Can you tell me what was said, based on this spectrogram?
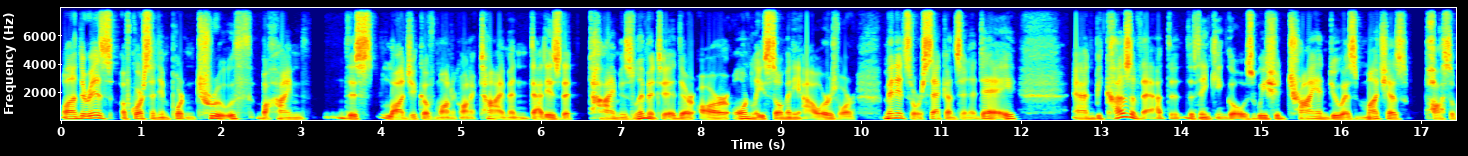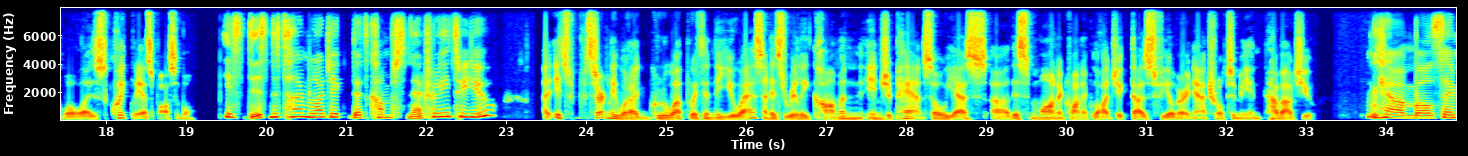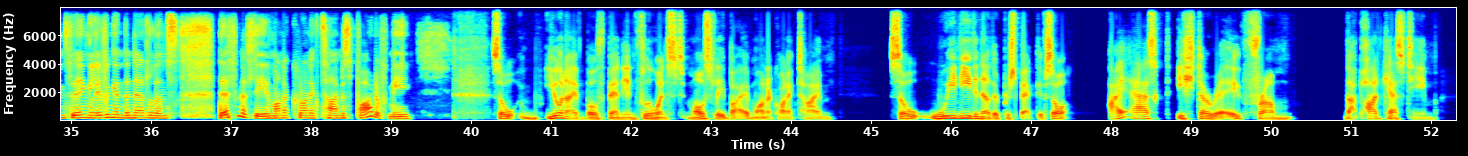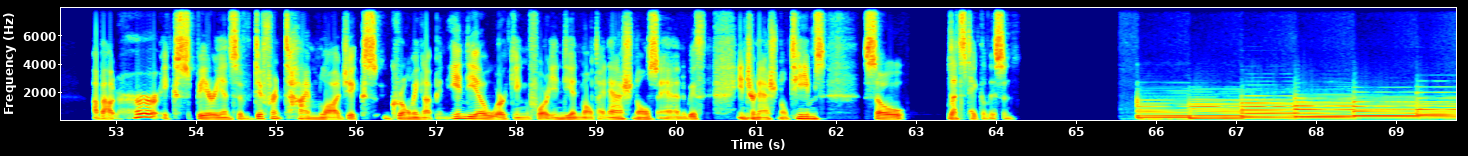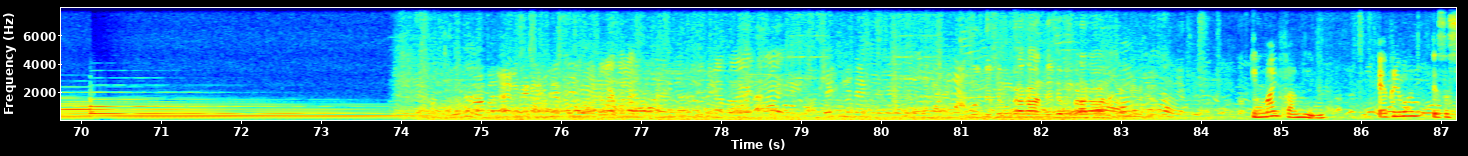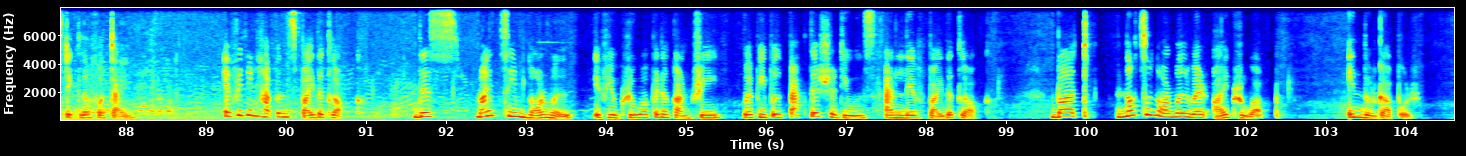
Well, and there is, of course, an important truth behind this logic of monochronic time, and that is that time is limited. There are only so many hours or minutes or seconds in a day. And because of that, the, the thinking goes, we should try and do as much as possible, as quickly as possible. Is this the time logic that comes naturally to you? Uh, it's certainly what I grew up with in the US, and it's really common in Japan. So, yes, uh, this monochronic logic does feel very natural to me. And how about you? Yeah, well, same thing. Living in the Netherlands, definitely monochronic time is part of me. So, you and I have both been influenced mostly by monochronic time. So, we need another perspective. So, I asked Ishita Rai from the podcast team about her experience of different time logics growing up in India, working for Indian multinationals and with international teams. So let's take a listen. In my family, everyone is a stickler for time. Everything happens by the clock. This might seem normal if you grew up in a country where people pack their schedules and live by the clock. But not so normal where I grew up, in Durgapur,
